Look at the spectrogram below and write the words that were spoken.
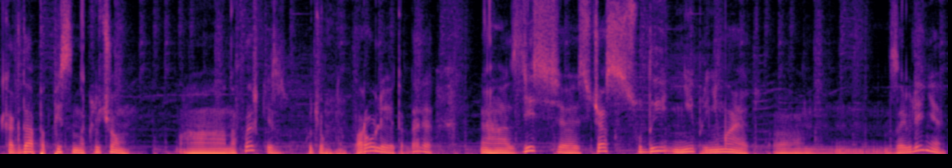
когда подписано ключом а, на флешке, путем uh-huh. пароля и так далее, а, здесь а, сейчас суды не принимают а, заявления,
